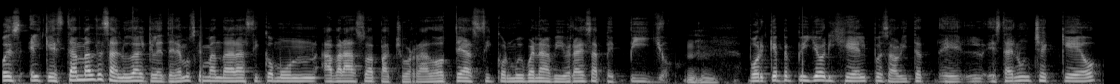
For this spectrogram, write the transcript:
Pues el que está mal de salud, al que le tenemos que mandar así como un abrazo apachurradote, así con muy buena vibra, es a Pepillo. Porque Pepillo Origel, pues ahorita eh, está en un chequeo.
